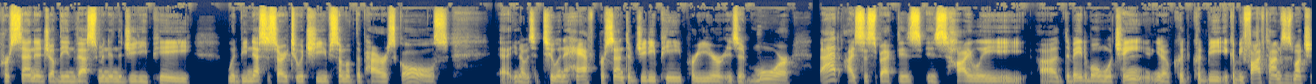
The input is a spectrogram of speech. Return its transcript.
percentage of the investment in the gdp would be necessary to achieve some of the paris goals uh, you know is it two and a half percent of gdp per year? Is it more that I suspect is is highly uh, debatable and will change. You know, could could be it could be five times as much.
